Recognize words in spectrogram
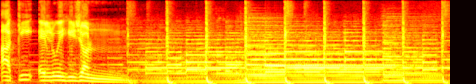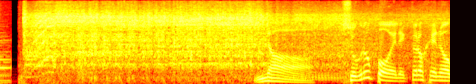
aquí en Luis Guillón. ¿Su grupo electrógeno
